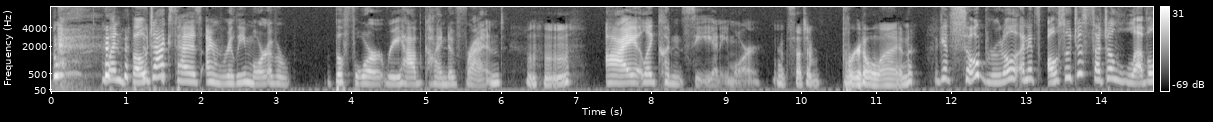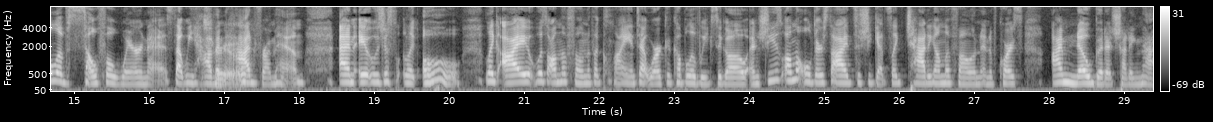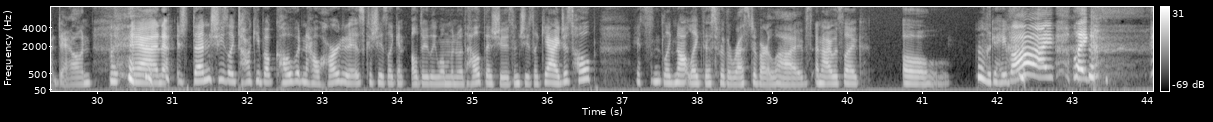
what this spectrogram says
when Bojack says, "I'm really more of a before rehab kind of friend," mm-hmm. I like couldn't see anymore. It's such a brutal line. Like it's so brutal, and it's also just such a level of self awareness that we haven't True. had from him. And it was just like, oh, like I was on the phone with a client at work a couple of weeks ago, and she's on the older side, so she gets like chatting on the phone. And of course, I'm no good at shutting that down. and then she's like talking about COVID and how hard it is because she's like an elderly woman with health issues. And she's like, yeah, I just hope it's like not like this for the rest of our lives. And I was like, oh, okay, bye. Like,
